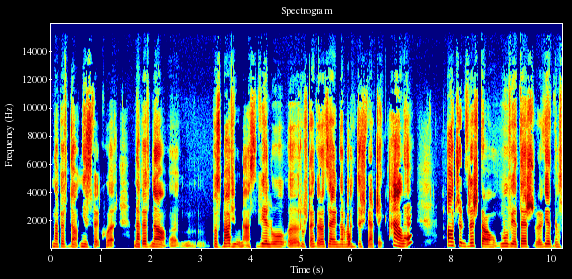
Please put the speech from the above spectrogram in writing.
na pewno niezwykły. Na pewno e, pozbawił nas wielu e, różnego rodzaju normalnych doświadczeń, ale o czym zresztą mówię też w jednym z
